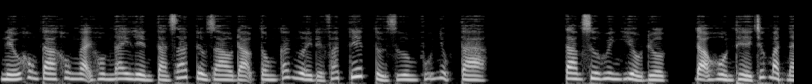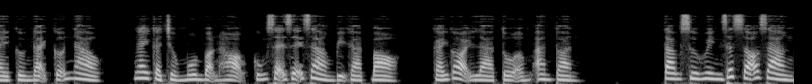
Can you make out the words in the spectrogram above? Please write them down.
nếu không ta không ngại hôm nay liền tàn sát tiêu giao đạo tông các người để phát tiết Từ Dương vũ nhục ta. Tam sư huynh hiểu được, đạo hồn thể trước mặt này cường đại cỡ nào, ngay cả trưởng môn bọn họ cũng sẽ dễ dàng bị gạt bỏ, cái gọi là tổ ấm an toàn. Tam sư huynh rất rõ ràng,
